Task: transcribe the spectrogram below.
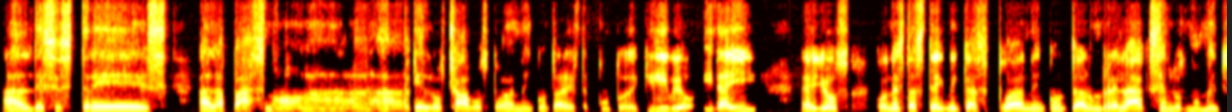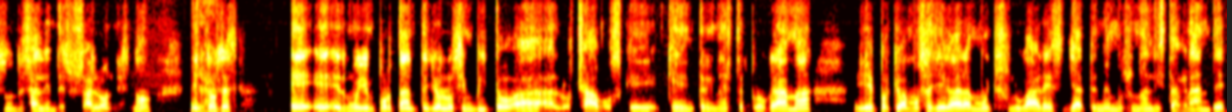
al desestrés, a la paz, ¿no? A, que los chavos puedan encontrar este punto de equilibrio y de ahí ellos con estas técnicas puedan encontrar un relax en los momentos donde salen de sus salones, ¿no? Entonces, eh, eh, es muy importante, yo los invito a, los chavos que, que, entren a este programa, eh, porque vamos a llegar a muchos lugares, ya tenemos una lista grande,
